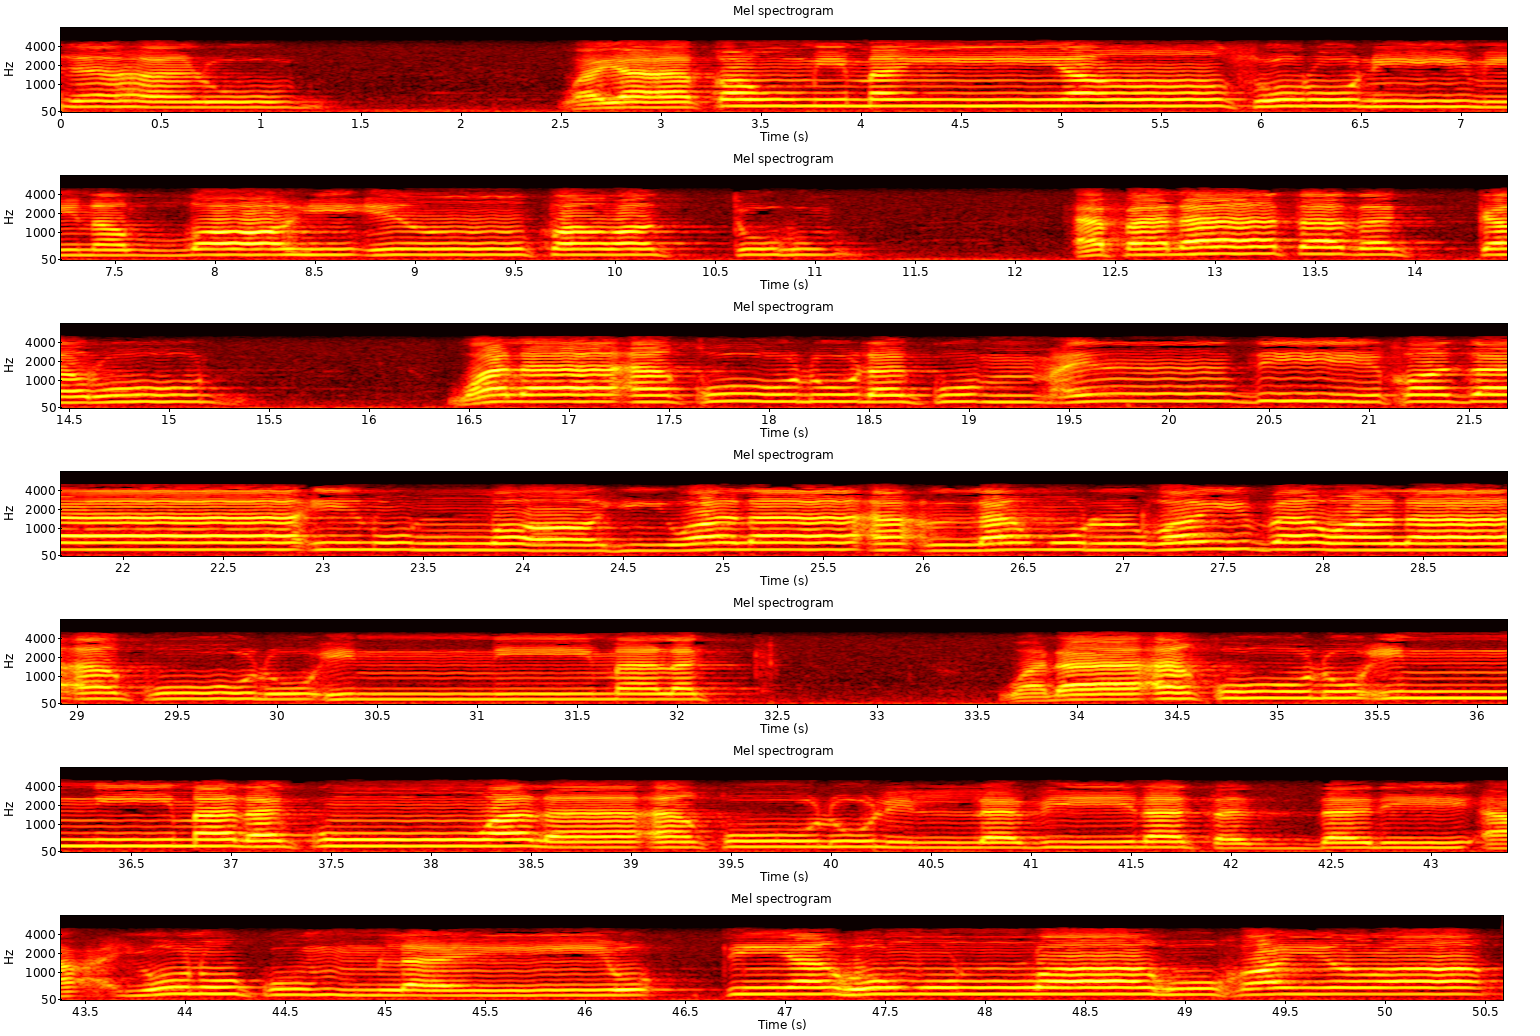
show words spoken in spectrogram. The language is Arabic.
تَجْهَلُونَ وَيَا قَوْمِ مَن يَنصُرُنِي مِنَ اللَّهِ إِن طَرَدتُّهُمْ أَفَلَا تَذَكَّرُونَ؟ وَلَا أَقُولُ لَكُمْ عِندِي خَزَائِنُ اللَّهِ وَلَا أَعْلَمُ الْغَيْبَ وَلَا أَقُولُ إِنِّي مَلَكٌ وَلَا أَقُولُ إِنِّي مَلَكٌ وَلَا أَقُولُ لِلَّذِينَ تَزْدَرِي أَعْيُنُكُمْ لَن يُؤْتِيَهُمُ اللَّهُ خَيْرًا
